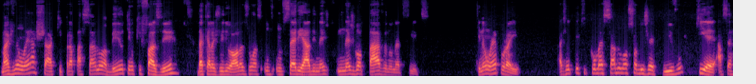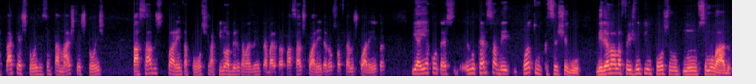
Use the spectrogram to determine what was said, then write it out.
Mas não é achar que para passar no AB eu tenho que fazer daquelas videoaulas um, um, um seriado inesgotável no Netflix. Que não é por aí. A gente tem que começar do nosso objetivo, que é acertar questões, acertar mais questões, passar dos 40 pontos. Aqui no AB Nunca Mais a gente trabalha para passar dos 40, não só ficar nos 40. E aí acontece, eu não quero saber quanto você chegou. Mirella, ela fez 21 pontos num, num simulado.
